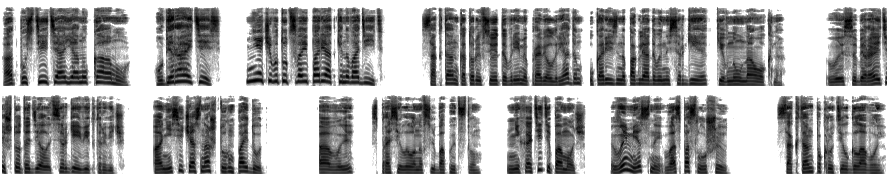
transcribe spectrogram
«Отпустите Аяну Каму! Убирайтесь! Нечего тут свои порядки наводить!» Сактан, который все это время провел рядом, укоризненно поглядывая на Сергея, кивнул на окна. «Вы собираетесь что-то делать, Сергей Викторович? Они сейчас на штурм пойдут». «А вы?» — спросил Ионов с любопытством. «Не хотите помочь? Вы местный, вас послушают». Сактан покрутил головой.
